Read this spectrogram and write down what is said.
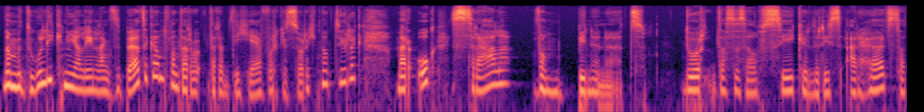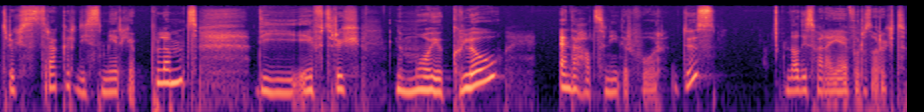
dan bedoel ik niet alleen langs de buitenkant, want daar, daar heb jij voor gezorgd natuurlijk, maar ook stralen van binnenuit doordat ze zelfzekerder is. Haar huid staat terug strakker, die is meer geplumpt, die heeft terug een mooie glow en dat had ze niet ervoor. Dus dat is waar jij voor zorgt.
